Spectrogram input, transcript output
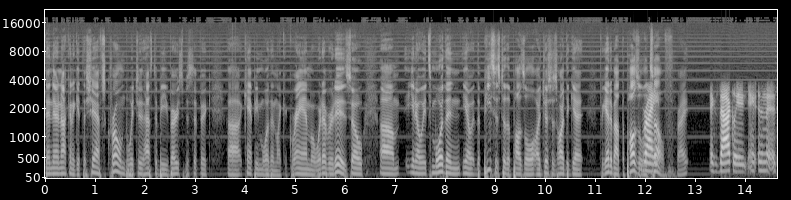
then they're not going to get the shafts chromed, which it has to be very specific. Uh, can't be more than like a gram or whatever it is. So um, you know, it's more than you know. The pieces to the puzzle are just as hard to get. Forget about the puzzle right. itself, right? Exactly. And the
